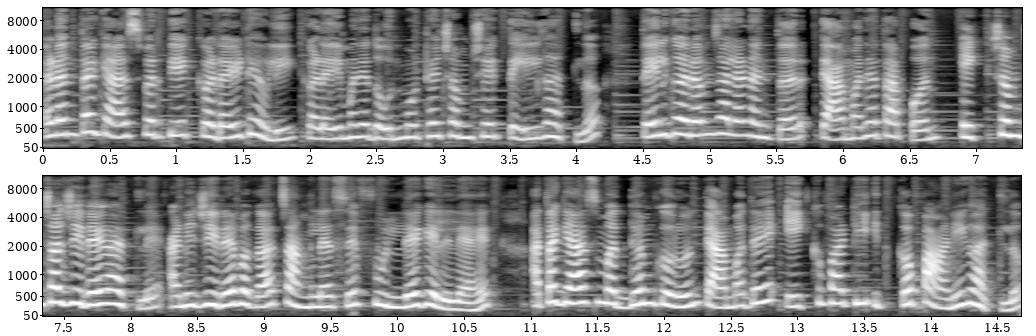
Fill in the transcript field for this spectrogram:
त्यानंतर गॅसवरती एक कढई ठेवली. कढईमध्ये दोन मोठे चमचे तेल घातलं. तेल गरम झाल्यानंतर त्यामध्ये आता आपण एक चमचा जिरे घातले. आणि जिरे बघा चांगले असे फुलले गेलेले आहेत. आता गॅस मध्यम करून त्यामध्ये एक वाटी इतकं पाणी घातलं.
